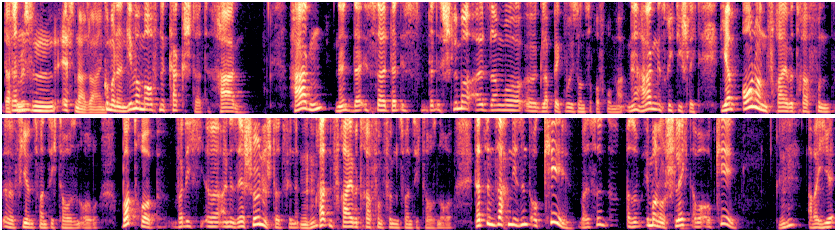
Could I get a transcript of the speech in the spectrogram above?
Das Dann- müssen Essener sein. Guck mal, dann gehen wir mal auf eine Kackstadt. Hagen. Hagen, ne, da ist halt, das ist, das ist schlimmer als, sagen wir, äh, Gladbeck, wo ich sonst drauf rumhag. Ne? Hagen ist richtig schlecht. Die haben auch noch einen Freibetrag von äh, 24.000 Euro. Bottrop, was ich äh, eine sehr schöne Stadt finde, hat einen Freibetrag von 25.000 Euro. Das sind Sachen, die sind okay, weißt du? Also immer noch schlecht, aber okay. Aber hier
